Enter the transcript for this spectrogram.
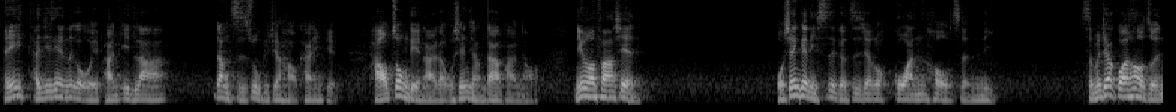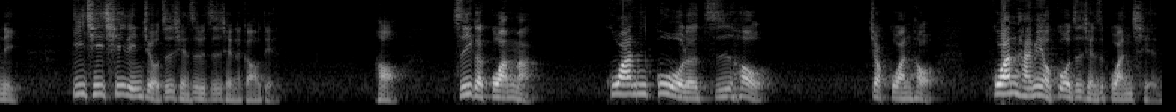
哎，台积电那个尾盘一拉，让指数比较好看一点。好，重点来了，我先讲大盘哦。你有没有发现？我先给你四个字，叫做“观后整理”。什么叫关后整理？一七七零九之前是不是之前的高点？好，是一个关嘛？关过了之后叫关后，关还没有过之前是关前。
